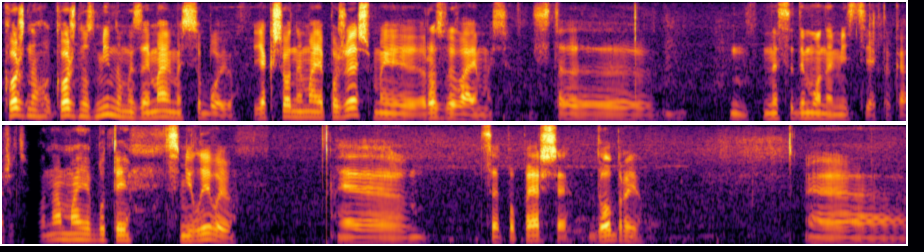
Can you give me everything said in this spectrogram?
Кожного, кожну зміну ми займаємось собою. Якщо немає пожеж, ми розвиваємось. Е, Не сидимо на місці, як то кажуть. Вона має бути сміливою. Е, Це, по-перше, доброю. Е,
